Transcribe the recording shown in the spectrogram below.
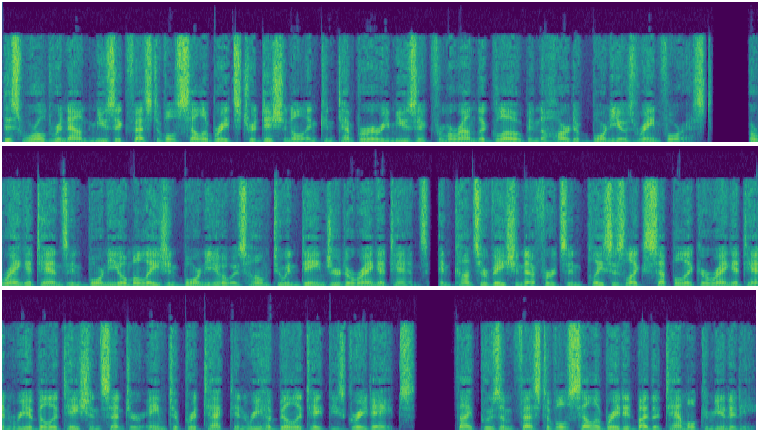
This world-renowned music festival celebrates traditional and contemporary music from around the globe in the heart of Borneo's rainforest. Orangutans in Borneo Malaysian Borneo is home to endangered orangutans, and conservation efforts in places like Sepilok Orangutan Rehabilitation Center aim to protect and rehabilitate these great apes. Thaipusam Festival celebrated by the Tamil community,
